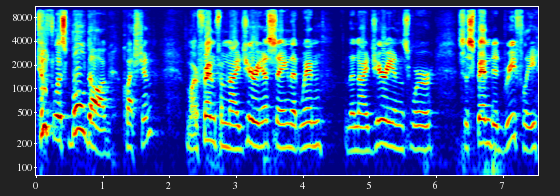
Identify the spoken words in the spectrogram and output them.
toothless bulldog question from our friend from Nigeria, saying that when the Nigerians were suspended briefly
